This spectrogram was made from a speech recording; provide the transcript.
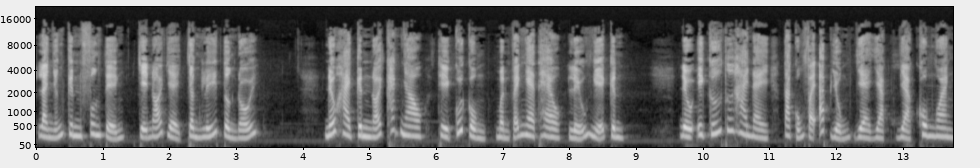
là những kinh phương tiện chỉ nói về chân lý tương đối. Nếu hai kinh nói khác nhau thì cuối cùng mình phải nghe theo liễu nghĩa kinh. Điều y cứ thứ hai này ta cũng phải áp dụng dè dặt và khôn ngoan.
